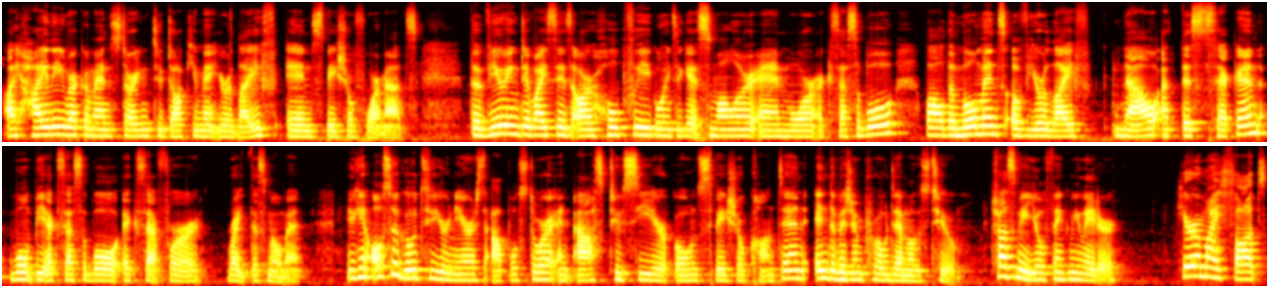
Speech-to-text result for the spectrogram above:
I highly recommend starting to document your life in spatial formats. The viewing devices are hopefully going to get smaller and more accessible, while the moments of your life now at this second won't be accessible except for right this moment. You can also go to your nearest Apple store and ask to see your own spatial content in the Vision Pro demos too. Trust me, you'll thank me later. Here are my thoughts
